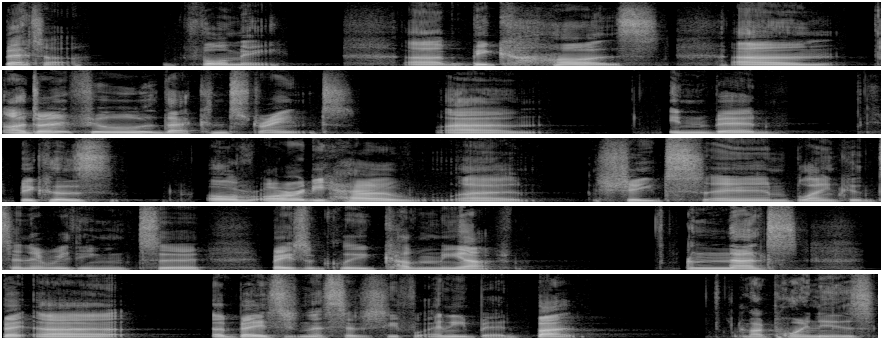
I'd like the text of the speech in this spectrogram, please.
better for me uh, because um, I don't feel that constraint um, in bed because I already have uh, sheets and blankets and everything to basically cover me up, and that's uh, a basic necessity for any bed. But my point is,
